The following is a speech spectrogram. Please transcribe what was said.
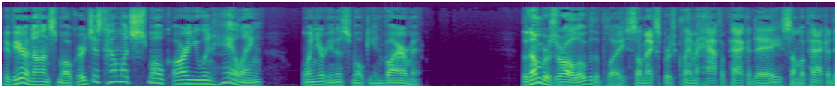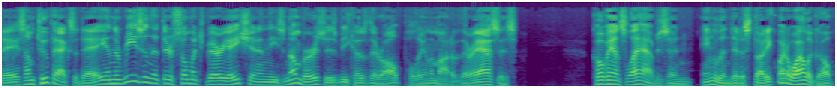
If you're a non smoker, just how much smoke are you inhaling when you're in a smoky environment? The numbers are all over the place. Some experts claim a half a pack a day, some a pack a day, some two packs a day, and the reason that there's so much variation in these numbers is because they're all pulling them out of their asses. Covance Labs in England did a study quite a while ago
